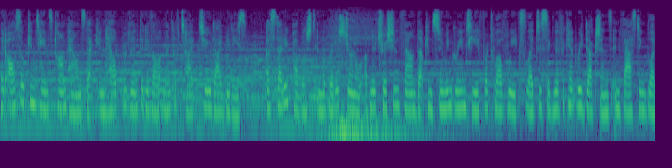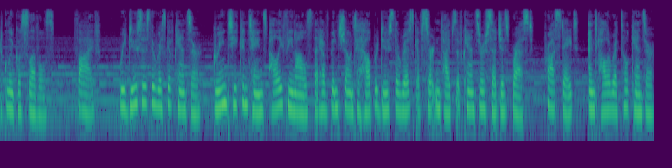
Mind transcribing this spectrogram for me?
It also contains compounds that can help prevent the development of type 2 diabetes. A study published in the British Journal of Nutrition found that consuming green tea for 12 weeks led to significant reductions in fasting blood glucose levels. 5. Reduces the risk of cancer. Green tea contains polyphenols that have been shown to help reduce the risk of certain types of cancer such as breast, prostate, and colorectal cancer.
